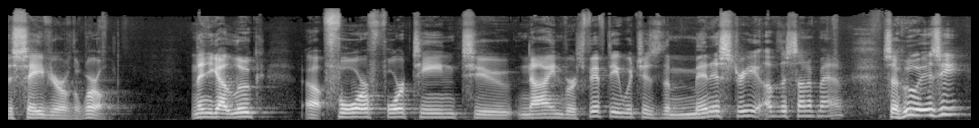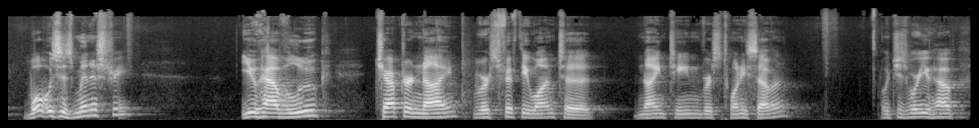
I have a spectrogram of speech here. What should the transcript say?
the Savior of the world? And then you got Luke uh, 4, 14 to 9, verse 50, which is the ministry of the Son of Man. So, who is he? What was his ministry? You have Luke chapter 9, verse 51 to 19, verse 27 which is where you have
